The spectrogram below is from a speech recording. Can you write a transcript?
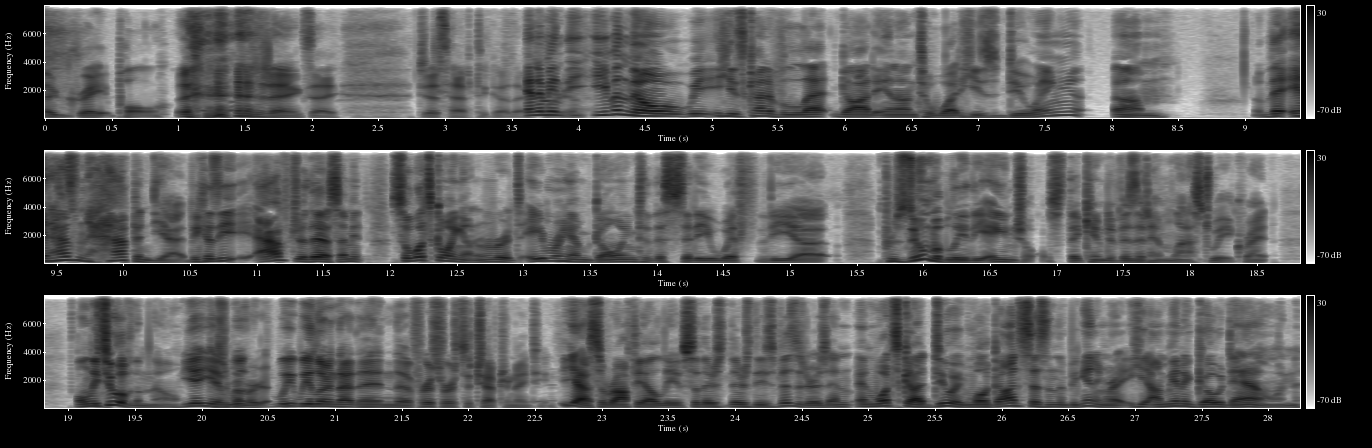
a great poll. Thanks. I just have to go there. And I mean, you. even though we, he's kind of let God in onto what he's doing, um, the, it hasn't happened yet because he after this. I mean, so what's going on? Remember, it's Abraham going to the city with the uh, presumably the angels that came to visit him last week, right? Only two of them though. Yeah, yeah. Remember, we we learned that in the first verse of chapter 19. yeah. So Raphael leaves. So there's there's these visitors, and and what's God doing? Well, God says in the beginning, right? He, I'm going to go down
